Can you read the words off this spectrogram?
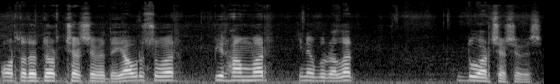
Ortada 4 çerçevede yavrusu var. Bir ham var. Yine buralar duvar çerçevesi.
